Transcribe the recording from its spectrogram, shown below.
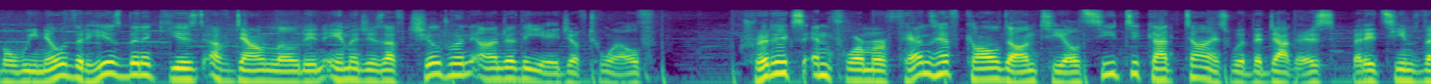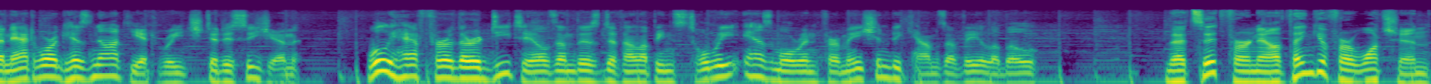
but we know that he has been accused of downloading images of children under the age of 12. Critics and former fans have called on TLC to cut ties with the Duggars, but it seems the network has not yet reached a decision. We'll have further details on this developing story as more information becomes available. That's it for now, thank you for watching,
